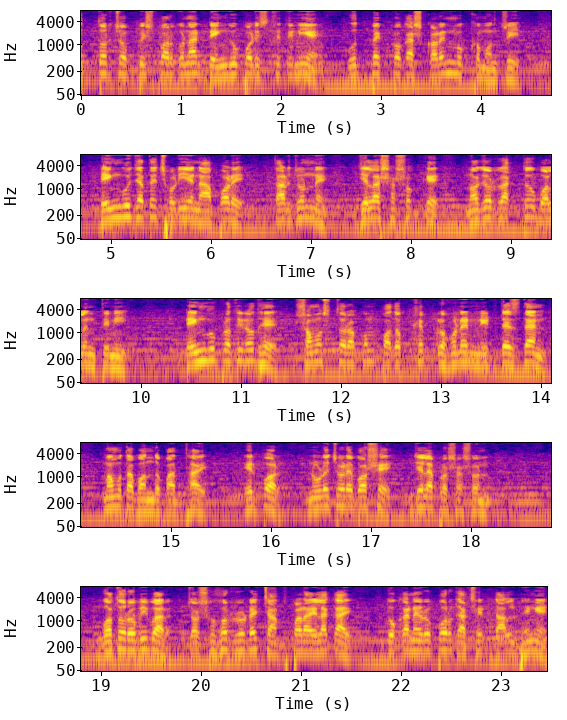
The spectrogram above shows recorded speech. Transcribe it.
উত্তর চব্বিশ পরগনার ডেঙ্গু পরিস্থিতি নিয়ে উদ্বেগ প্রকাশ করেন মুখ্যমন্ত্রী। ডেঙ্গু যাতে ছড়িয়ে না পড়ে, তার জন্যে জেলা শাসককে নজর রাখতেও বলেন তিনি। ডেঙ্গু প্রতিরোধে সমস্ত রকম পদক্ষেপ গ্রহণের নির্দেশ দেন মমতা বন্দ্যোপাধ্যায়। এরপর নড়ে চড়ে বসে জেলা প্রশাসন। গত রবিবার যশোহর রোডে চাঁদপাড়া এলাকায় দোকানের ওপর গাছের ডাল ভেঙে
